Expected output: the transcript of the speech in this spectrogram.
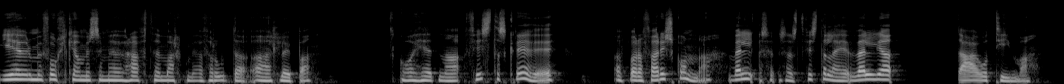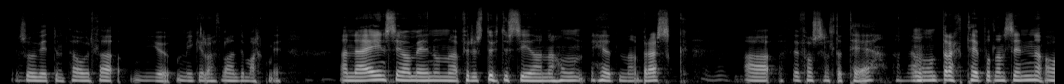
ég hefur með fólk hjá mig sem hefur haft þau markmið að fara út að, að hlaupa. Og hérna, fyrsta skrefi að bara fara í skona vel, semst, fyrsta lagi, velja dag og tíma eins og við vitum þá er það mjög mikilvægt varandi markmið. Þannig að einn sem var með núna fyrir stuttu síðan að hún hérna bresk að þau fá sér alltaf te. Þannig að hún drekk tebóllan sinn á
